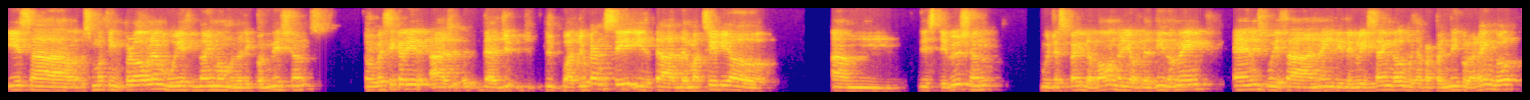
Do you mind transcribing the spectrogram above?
is a smoothing problem with Neumann boundary conditions. So basically, as the, what you can see is that the material um, distribution with respect to the boundary of the D domain ends with a 90 degrees angle, with a perpendicular angle,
